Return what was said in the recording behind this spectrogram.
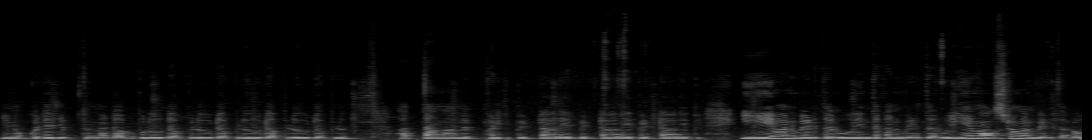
నేను ఒక్కటే చెప్తున్నా డబ్బులు డబ్బులు డబ్బులు డబ్బులు డబ్బులు అత్త మామ ఎప్పటికి పెట్టాలి పెట్టాలి పెట్టాలి ఏమని పెడతారు ఎంతకని పెడతారు ఏం అవసరం అని పెడతారు?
